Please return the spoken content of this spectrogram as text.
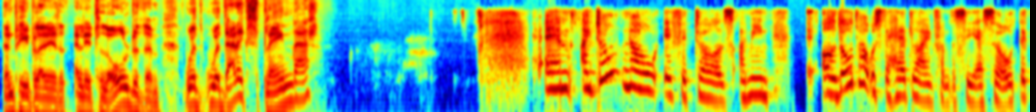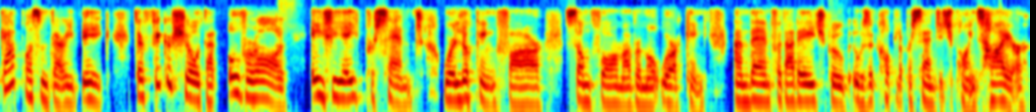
than people a little, a little older than them. Would would that explain that? Um, I don't know if it does. I mean, although that was the headline from the CSO, the gap wasn't very big. Their figures showed that overall 88% were looking for some form of remote working. And then for that age group, it was a couple of percentage points higher.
